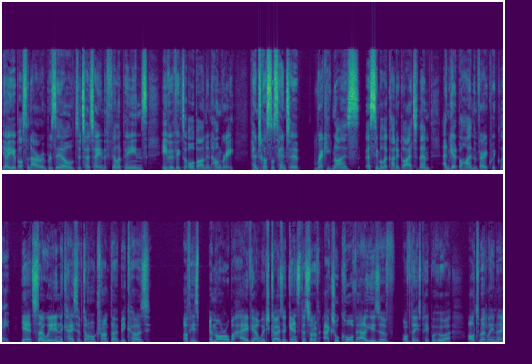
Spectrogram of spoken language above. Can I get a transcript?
Jair Bolsonaro in Brazil, Duterte in the Philippines, even Viktor Orban in Hungary. Pentecostals tend to recognize a similar kind of guy to them and get behind them very quickly. Yeah, it's so weird in the case of Donald Trump, though, because of his immoral behavior, which goes against the sort of actual core values of, of these people who are ultimately, in a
